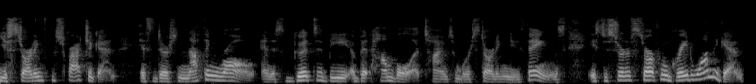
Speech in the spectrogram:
you're starting from scratch again. It's, there's nothing wrong, and it's good to be a bit humble at times when we're starting new things. Is to sort of start from grade one again.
